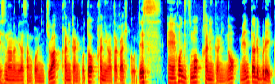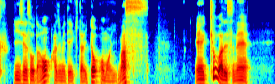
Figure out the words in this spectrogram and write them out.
リスナーの皆さんこんにちは。カニカニことカニワタカヒコです、えー、本日もカニカニのメンタルブレイク人生相談を始めていきたいと思います。えー、今日はですね、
